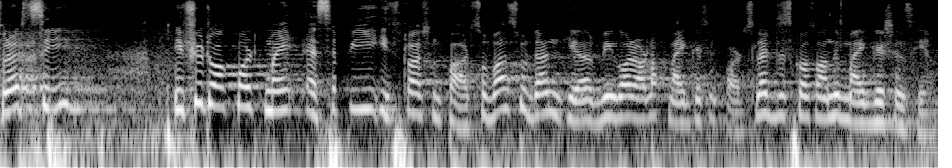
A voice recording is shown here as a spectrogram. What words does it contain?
So let's see if you talk about my SAP installation part. So once you're done here, we got a lot of migration parts. Let's discuss on the migrations here.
